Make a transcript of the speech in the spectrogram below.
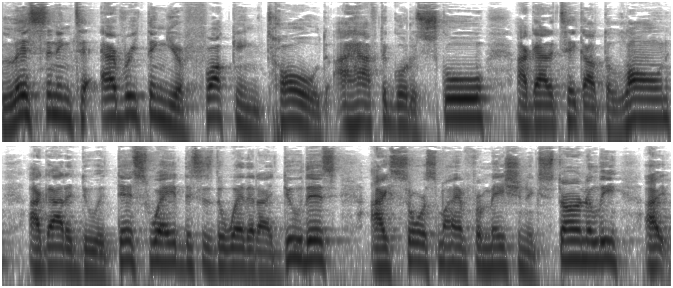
listening to everything you're fucking told. I have to go to school. I got to take out the loan. I got to do it this way. This is the way that I do this. I source my information externally. I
